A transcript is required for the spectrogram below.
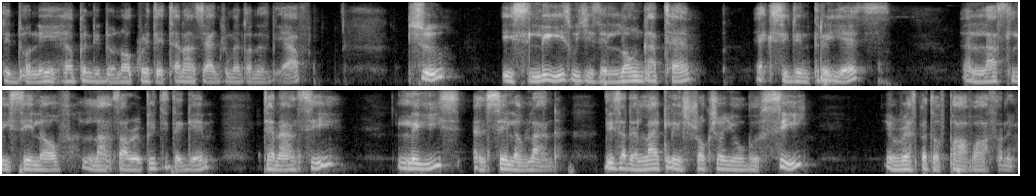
the donee, helping the donor create a tenancy agreement on his behalf. Two is lease, which is a longer term exceeding three years. And lastly, sale of lands. I'll repeat it again tenancy, lease, and sale of land. These are the likely instruction you will see in respect of power of attorney.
